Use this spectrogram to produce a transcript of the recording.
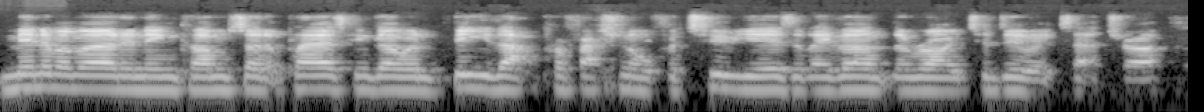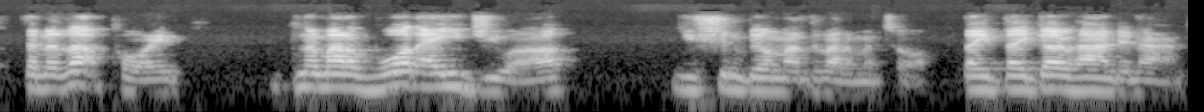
minimum earning income so that players can go and be that professional for two years that they've earned the right to do, etc., then at that point, no matter what age you are, you shouldn't be on that development tour. They, they go hand in hand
